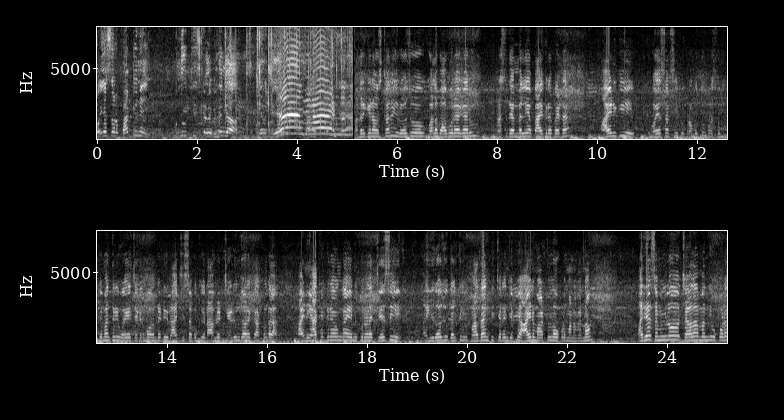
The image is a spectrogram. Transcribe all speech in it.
వైఎస్ఆర్ పార్టీని ముందుకు తీసుకెళ్ళే విధంగా నేను అందరికీ నమస్కారం. ఈరోజు గొల్ల బాబురావు గారు ప్రస్తుత ఎమ్మెల్యే పాయకురపేట ఆయనకి వైఎస్ఆర్సీపీ ప్రభుత్వం ప్రస్తుత ముఖ్యమంత్రి వైఎస్ జగన్మోహన్ రెడ్డి రాజ్యసభకు నామినేట్ చేయడం ద్వారా కాకుండా ఆయన ఏకగ్రీవంగా ఎన్నుకునేలా చేసి ఈరోజు దళితులకు ప్రాధాన్యత ఇచ్చారని చెప్పి ఆయన మాటల్లో ఇప్పుడు మనం విన్నాం. అదే సమయంలో చాలామంది కూడా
